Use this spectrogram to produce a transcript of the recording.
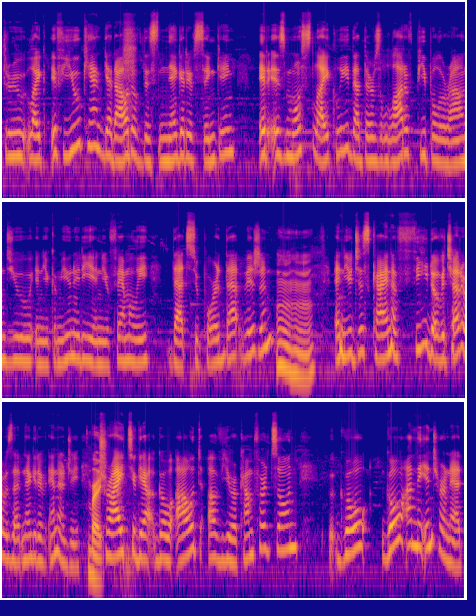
through like if you can't get out of this negative thinking, it is most likely that there's a lot of people around you in your community in your family that support that vision Mm-hmm. and you just kind of feed off each other with that negative energy Right. try to get go out of your comfort zone go go on the internet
